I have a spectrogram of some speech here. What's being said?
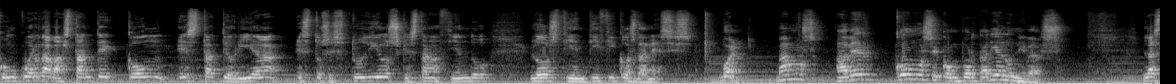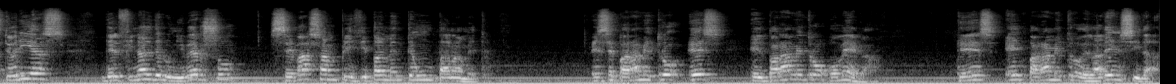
concuerda bastante con esta teoría, estos estudios que están haciendo los científicos daneses. Bueno, vamos a ver cómo se comportaría el universo. Las teorías del final del universo se basan principalmente en un parámetro. Ese parámetro es el parámetro omega, que es el parámetro de la densidad,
